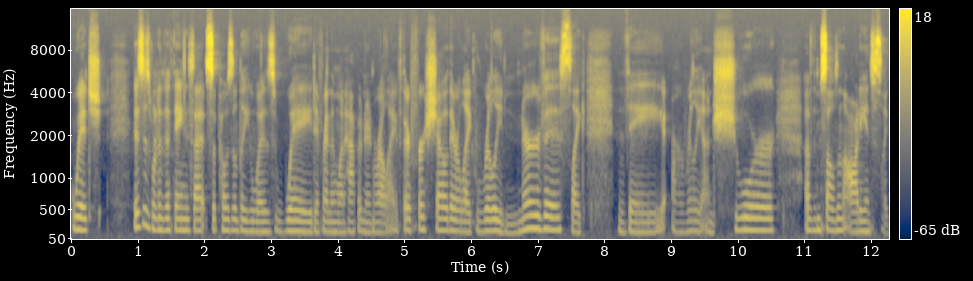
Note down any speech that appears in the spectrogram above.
which this is one of the things that supposedly was way different than what happened in real life. Their first show, they're like really nervous, like they are really unsure of themselves, and the audience is like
